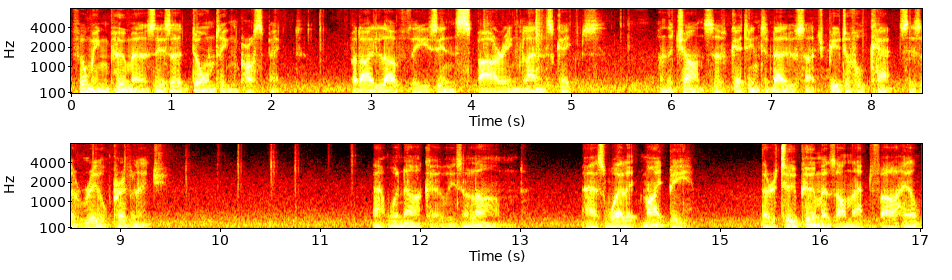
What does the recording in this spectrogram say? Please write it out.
Filming pumas is a daunting prospect. but I love these inspiring landscapes, and the chance of getting to know such beautiful cats is a real privilege. That guanaco is alarmed, as well it might be. There are two pumas on that far hill.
